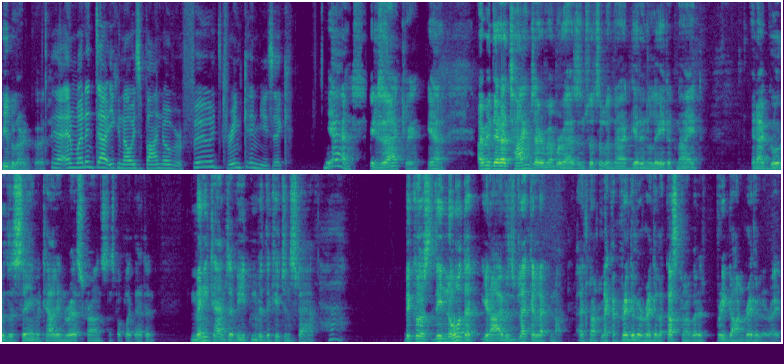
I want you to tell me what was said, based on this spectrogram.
people are good. Yeah, and when in doubt, you can always bond over food, drink, and music. Yes, exactly. Yeah. I mean, there are times I remember I was in Switzerland and I'd get in late at night and I'd go to the same Italian restaurants and stuff like that. And many times I've eaten with the kitchen staff huh. because they know that, you know, I was like a, like, not, not like a regular, regular customer, but it's pretty darn regular, right?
